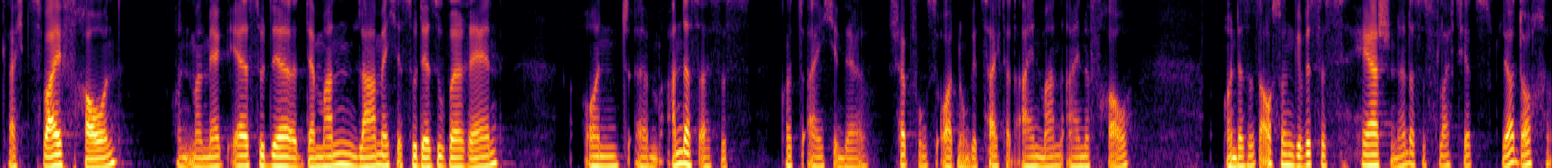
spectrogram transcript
gleich zwei Frauen und man merkt, er ist so der, der Mann, Lamech ist so der Souverän und ähm, anders als es Gott eigentlich in der Schöpfungsordnung gezeigt hat, ein Mann, eine Frau. Und das ist auch so ein gewisses Herrschen. Ne? Das ist vielleicht jetzt, ja doch,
